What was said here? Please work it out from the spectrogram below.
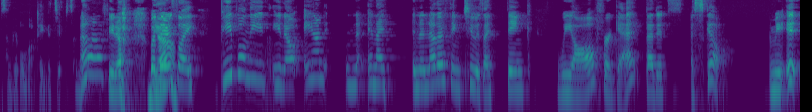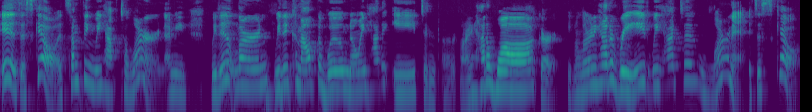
Some people don't take it serious enough, you know. But yeah. there's like people need, you know, and and I and another thing too is I think we all forget that it's a skill I mean, it is a skill. It's something we have to learn. I mean, we didn't learn, we didn't come out the womb knowing how to eat and learning how to walk or even learning how to read. We had to learn it. It's a skill.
